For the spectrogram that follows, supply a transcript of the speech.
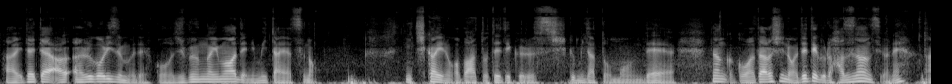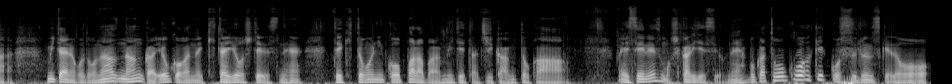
はい。だいたいアルゴリズムでこう自分が今までに見たやつのに近いのがバーッと出てくる仕組みだと思うんで、なんかこう新しいのが出てくるはずなんですよね。あみたいなことをな、なんかよくわかんない期待をしてですね、適当にこうパラパラ見てた時間とか、ま SNS もしかりですよね。僕は投稿は結構するんですけど、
